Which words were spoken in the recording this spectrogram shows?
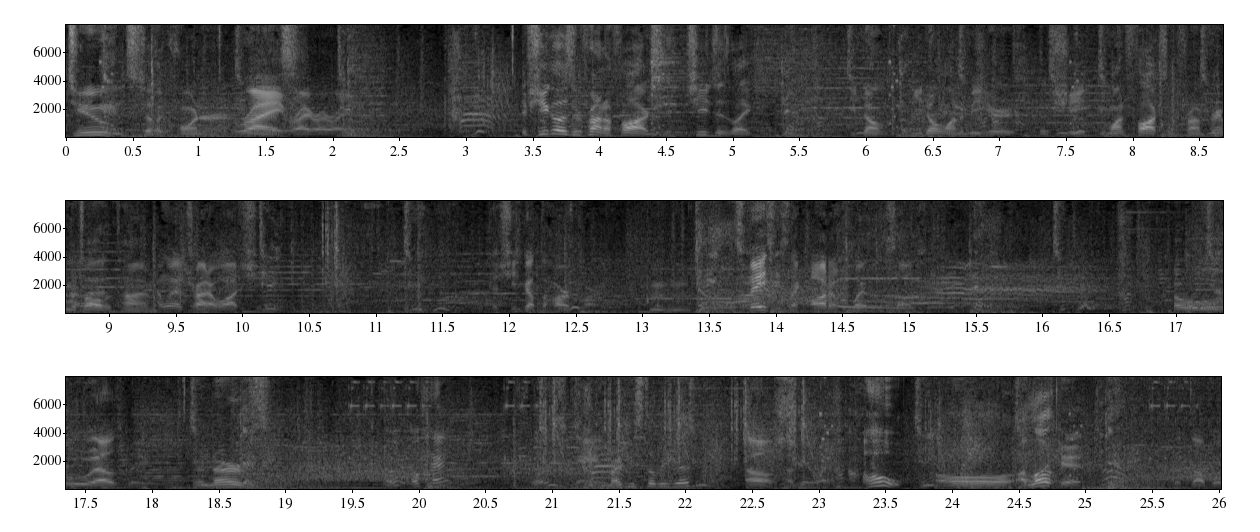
doomed to the corner. Right, right, right, right. If she goes in front of Fox, she just like you don't you don't want to be here with Sheik. You want Fox in front pretty much all the time. I'm gonna try to watch Sheik. Cause she's got the hard part. hmm Spacey's like autoplay themselves here. Oh, that was big. their nerves. Oh, okay. Close game. Might be still be good. Oh, okay, right. Oh, Oh, I love it. the double.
